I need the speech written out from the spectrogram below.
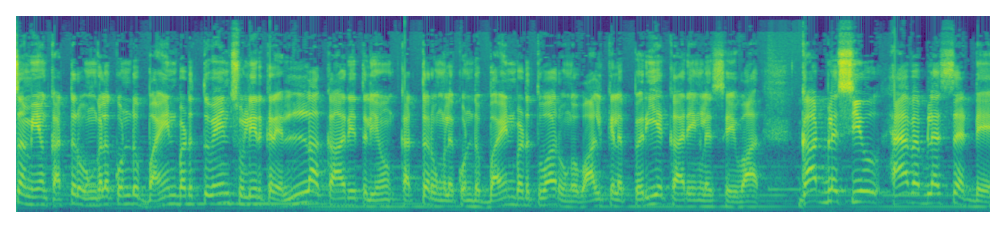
சமயம் கர்த்தர் உங்களை கொண்டு பயன்படுத்துவேன்னு சொல்லியிருக்கிற எல்லா காரியத்திலையும் கர்த்தர் உங்களை கொண்டு பயன்படுத்துவார் உங்கள் வாழ்க்கையில் பெரிய காரியங்களை செய்வார். God bless you have a blessed day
